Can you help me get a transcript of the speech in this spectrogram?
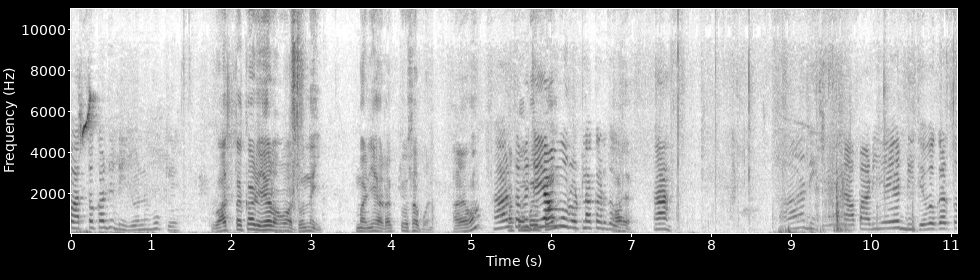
વાત તો કરજે ડીજો ને શું કે? વાત તો કર હેડો વાંધો નહીં. મને યાર રખતો છે પણ. હવે હો. હા આ તમે જે આવો હું રોટલા કરી દઉં હા. હા. હા ડીજે ના પાડી હે ડીજે વગર તો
